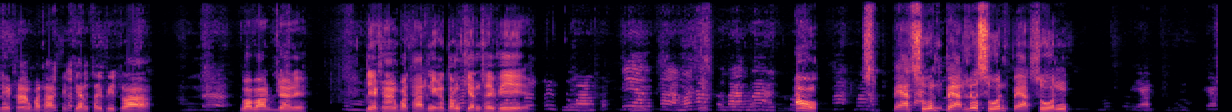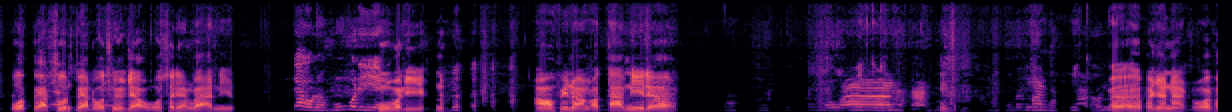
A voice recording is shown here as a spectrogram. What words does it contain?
เลขหางประทัดก็เขียนใส่ผิดว่า ว่าว่าเนี่ยนี่เลขหางประทัดนี่ก็ต้องเขียนใส่พี่แม่นค่ะมาทางสว่างมากเอ้า808หรือ080โอ้808โอ้ถูกแล้ว โอ้แสดงว่าอันนี้เจ้าน่ะหูบ่ดีหูบ่ดีนะเอาพี่น้องเอาตามนี้เด้อเพราะว่าเออเออพญานาคโอ้ยพ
